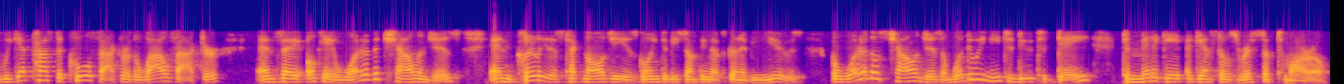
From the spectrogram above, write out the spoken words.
we get past the cool factor, the wow factor, and say, okay, what are the challenges? And clearly, this technology is going to be something that's going to be used. But what are those challenges, and what do we need to do today to mitigate against those risks of tomorrow?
